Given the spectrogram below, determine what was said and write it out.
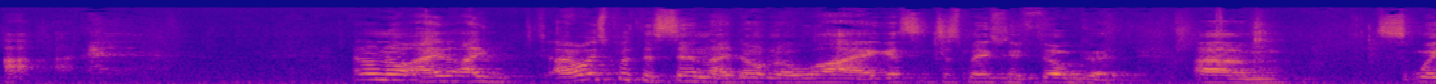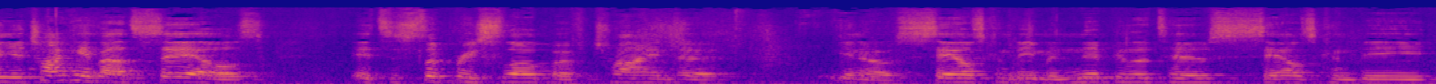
I, I don't know, I, I, I always put this in and I don't know why. I guess it just makes me feel good. Um, when you're talking about sales, it's a slippery slope of trying to, you know, sales can be manipulative, sales can be,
